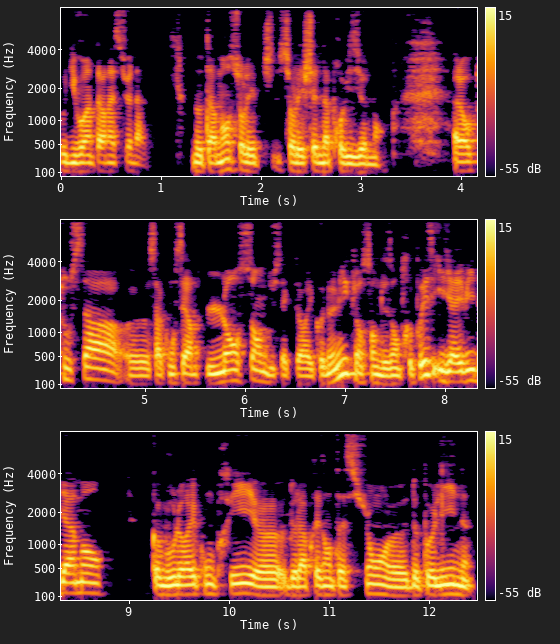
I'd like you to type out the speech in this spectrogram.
au niveau international, notamment sur les sur les chaînes d'approvisionnement? Alors tout ça, ça concerne l'ensemble du secteur économique, l'ensemble des entreprises. Il y a évidemment comme vous l'aurez compris euh, de la présentation euh, de Pauline,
